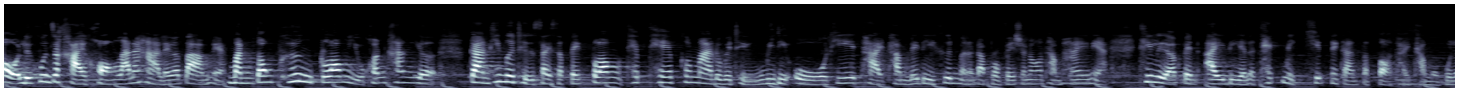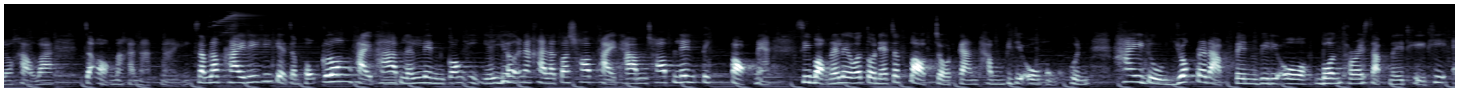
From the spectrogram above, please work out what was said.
ลหรือคุณจะขายของร้านอาหารอะไรก็ตามเนี่ย มันต้องพึ่งกล้องอยู่ค่อนข้างเยอะ การที่มือถือใส่สเปคกล้องเทพๆขึ้นมาโดยไปถึงวิดีโอที่ถ่ายทำได้ดีขึ้นเหมือนระดับโปรเฟชชั่นอลทำให้เนี่ย ที่เหลือเป็นไอเดียและเทคนิคคิดในการตัดต่อถ่ายทำของคุณแล้วค่ะว่าจะออกมาขนาดไหนสำหรับใครที่ขี้เกียจจะพกกล้องถ่ายภาพและเลนกล้องอีกเยอะๆนะคะ แล้วก็ชอบถ่ายทำชอบเล่น t ิ k t o k เนี่ยซีบอกได้เลยว่าตัวนี้จะตอบโจทย์การทำวิดีโอของคุณ ให้ดูยกระดับเป็นวิดีโอบนโทรศัพท์มือถือที่แอ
